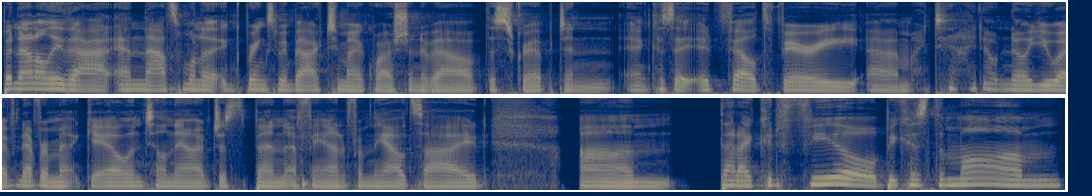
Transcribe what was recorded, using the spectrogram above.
but not only that, and that's one of it brings me back to my question about the script and and because it, it felt very. Um, I, d- I don't know you. I've never met Gail until now. I've just been a fan from the outside. Um, that I could feel because the mom,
